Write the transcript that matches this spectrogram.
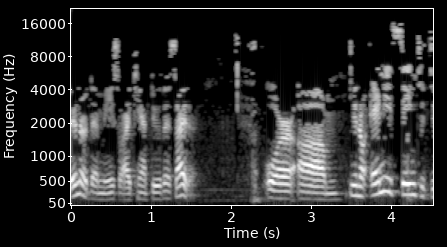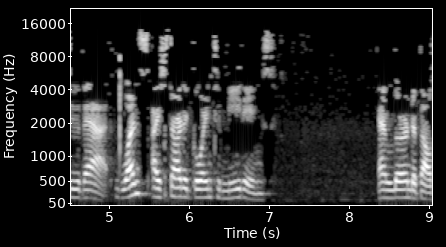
thinner than me, so I can't do this either. Or, um, you know, anything to do that. Once I started going to meetings and learned about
